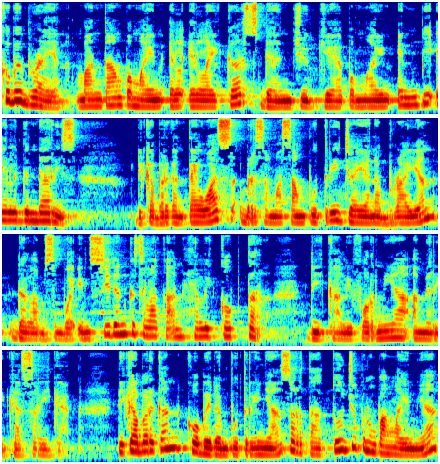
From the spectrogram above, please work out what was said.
Kobe Bryant, mantan pemain LA Lakers dan juga pemain NBA legendaris, dikabarkan tewas bersama sang putri Jayana Bryant dalam sebuah insiden kecelakaan helikopter di California, Amerika Serikat. Dikabarkan Kobe dan putrinya serta tujuh penumpang lainnya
